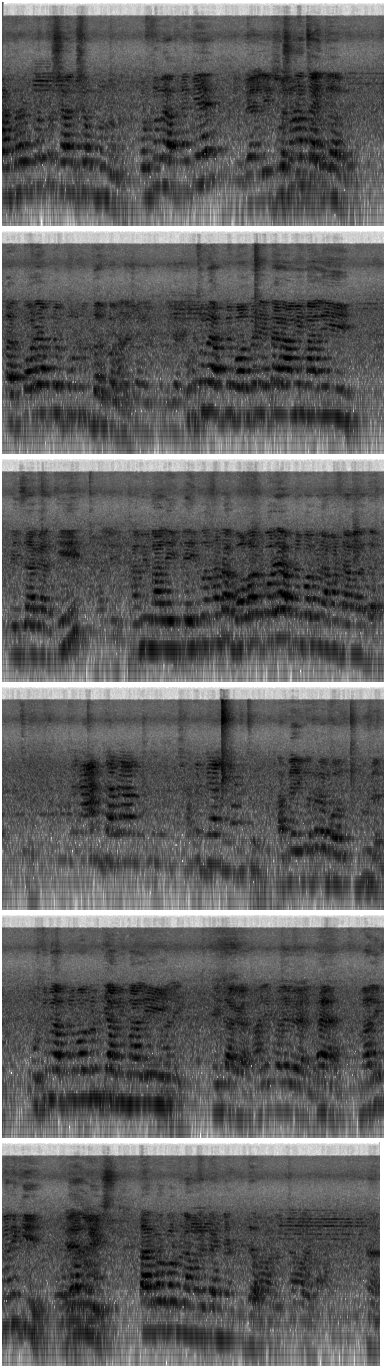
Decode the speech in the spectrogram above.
আধারটা তো স্বয়ং সম্পূর্ণ না। প্রথমে আপনাকে ঘোষণা চাইতে হবে। তারপরে আপনি পুনরুদ্ধার করবেন। প্রথমে আপনি বলবেন এটার আমি মালিক। এই জায়গার কি? আমি মালিক। এই কথাটা বলার পরে আপনি বলবেন আমার ডামার দাও আর যারা সাথে বিয়াল্লিশ দিচ্ছে। আপনি এই কথাটা বুঝলেন। প্রথমে আপনি বলবেন কি আমি মালিক। মালিক। এই জায়গার হ্যাঁ মালিক মানে কি? বিয়াল্লিশ তারপর বলবেন আমার টাইম হ্যাঁ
